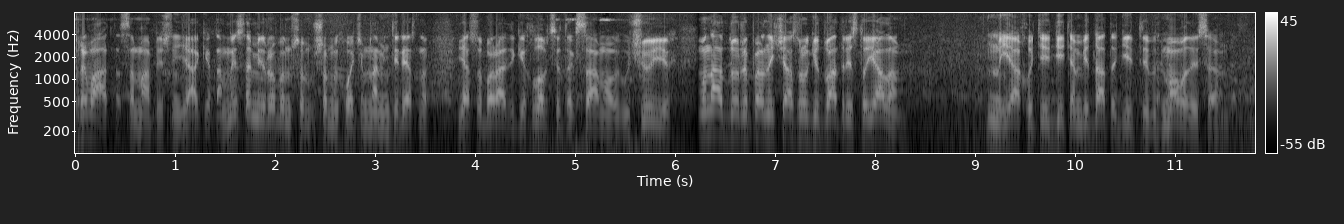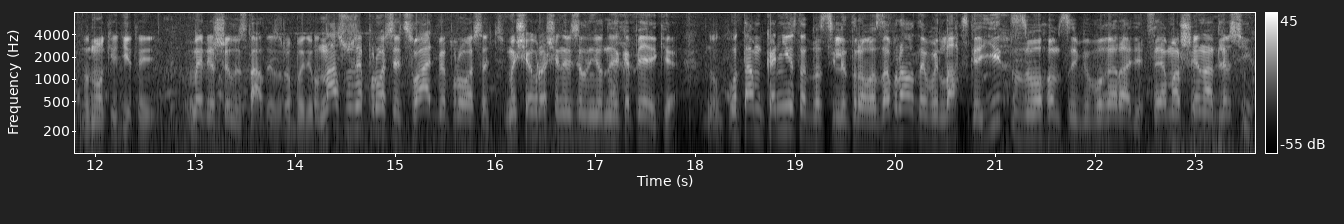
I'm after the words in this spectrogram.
приватна, сама більш ніяка. Там ми самі робимо, що, що ми хочемо, нам інтересно. Я собираю таких хлопців так само, учу їх. Вона дуже певний час, років 2-3 стояла. Ну, Я хотів дітям віддати, діти відмовилися. Внуки, діти. Ми вирішили стати зробити. У нас вже просять, свадьби просять. Ми ще гроші не взяли ні одної копійки. Ну, от там каністра 20-літрова, забравте, будь ласка, їдьте з Богом собі, Бога раді. Це машина для всіх.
